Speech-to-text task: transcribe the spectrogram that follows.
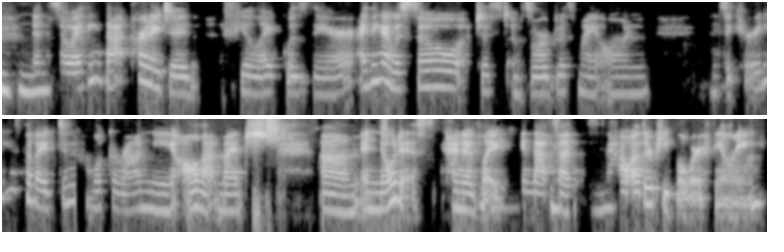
Mhm. and so i think that part i did feel like was there i think i was so just absorbed with my own insecurities that i didn't look around me all that much um, and notice kind of like in that sense Mhm. how other people were feeling.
